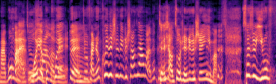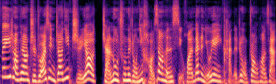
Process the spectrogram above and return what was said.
买不买我也不亏对，嗯就是反正亏的是那个商家嘛，他肯定想做成这个生意嘛，所以就一路非常非常执着，而且你知道，你只要展露出那种你好像很喜欢，但是你又愿意砍的这种状况下，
